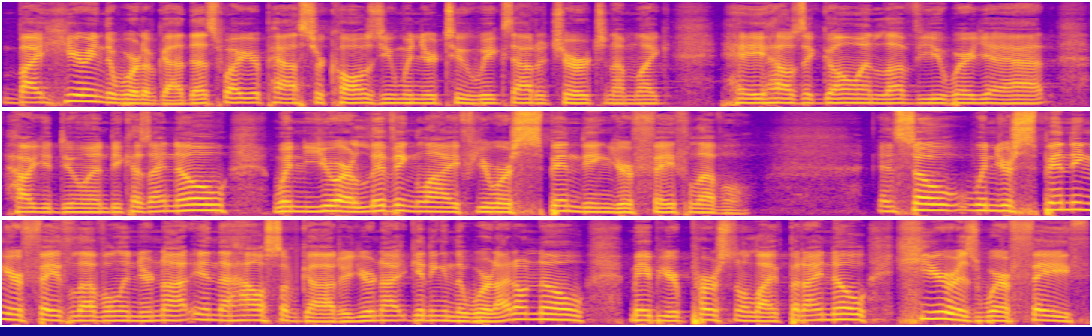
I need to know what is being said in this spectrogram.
by hearing the word of God. That's why your pastor calls you when you're two weeks out of church and I'm like, hey, how's it going? Love you. Where you at? How you doing? Because I know when you are living life, you are spending your faith level. And so when you're spending your faith level and you're not in the house of God or you're not getting in the word, I don't know maybe your personal life, but I know here is where faith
